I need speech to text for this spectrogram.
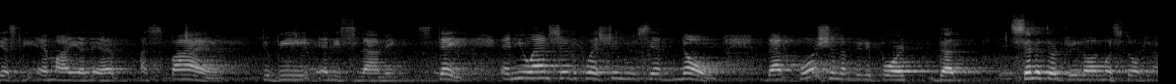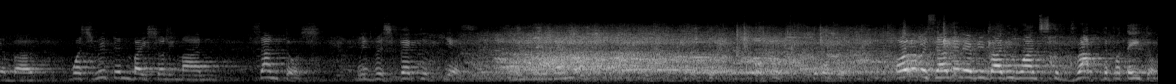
does the MILF aspire to be an Islamic state? And you answered the question, you said no. That portion of the report that Senator Drilon was talking about was written by Soliman Santos with respect to, yes. All of a sudden, everybody wants to drop the potato.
